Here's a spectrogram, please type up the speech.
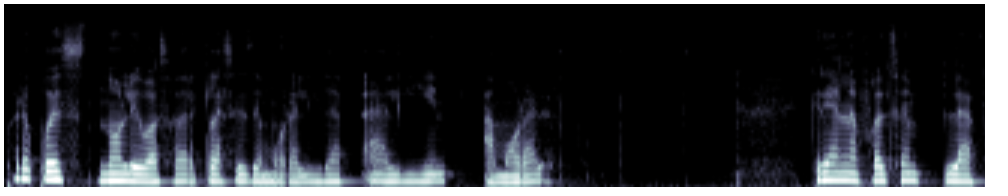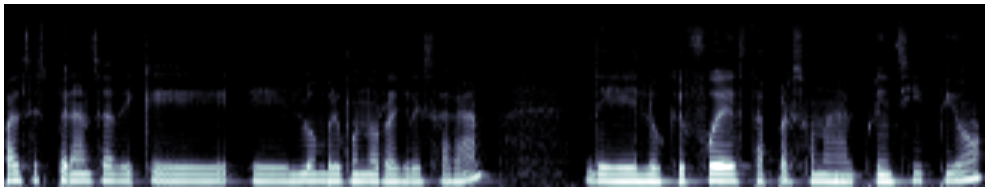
pero pues no le vas a dar clases de moralidad a alguien amoral crean la falsa, la falsa esperanza de que el hombre bueno regresará, de lo que fue esta persona al principio,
